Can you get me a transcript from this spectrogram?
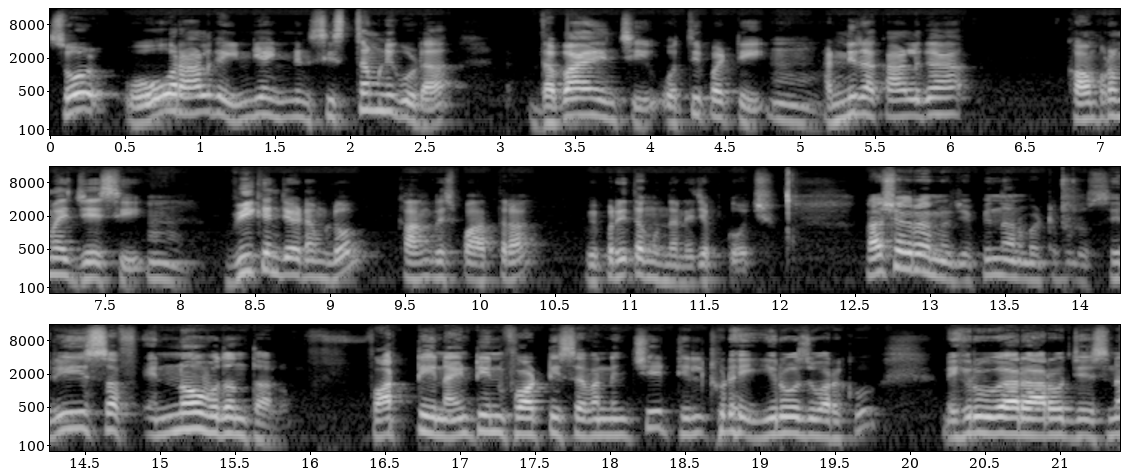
సో ఓవరాల్గా ఇండియా ఇండియన్ సిస్టమ్ని కూడా దబాయించి ఒత్తిపట్టి. అన్ని రకాలుగా కాంప్రమైజ్ చేసి. వీకెండ్ చేయడంలో కాంగ్రెస్ పాత్ర విపరీతంగా ఉందనే చెప్పుకోవచ్చు రాజశేఖర్ గారు మీరు చెప్పిన దాన్ని బట్టి ఇప్పుడు సిరీస్ ఆఫ్ ఎన్నో ఉదంతాలు ఫార్టీ నైన్టీన్ ఫార్టీ సెవెన్ నుంచి టిల్ టుడే ఈ రోజు వరకు నెహ్రూ గారు ఆ రోజు చేసిన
